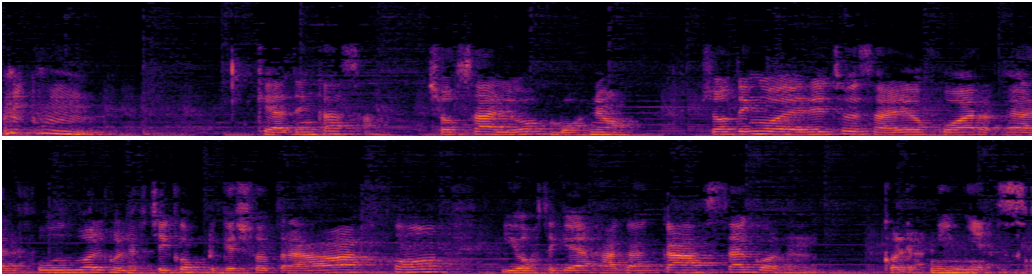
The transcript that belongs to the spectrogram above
Quédate en casa, yo salgo, vos no. Yo tengo derecho de salir a jugar al fútbol con los chicos porque yo trabajo y vos te quedas acá en casa con, con los niños.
